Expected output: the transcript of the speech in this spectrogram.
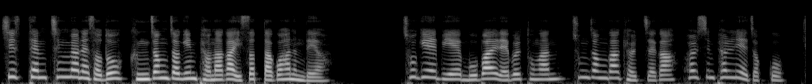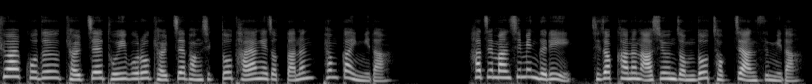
시스템 측면에서도 긍정적인 변화가 있었다고 하는데요. 초기에 비해 모바일 앱을 통한 충전과 결제가 훨씬 편리해졌고 QR코드 결제 도입으로 결제 방식도 다양해졌다는 평가입니다. 하지만 시민들이 지적하는 아쉬운 점도 적지 않습니다.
